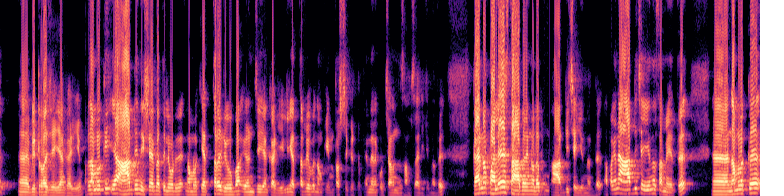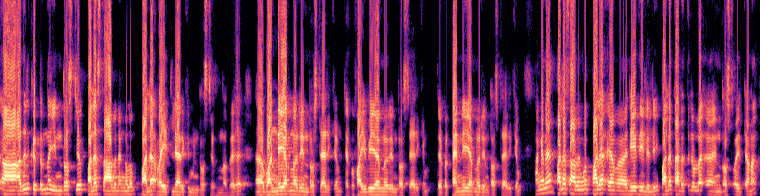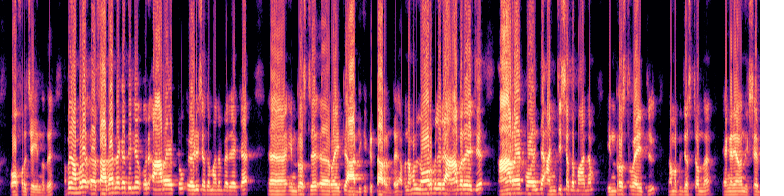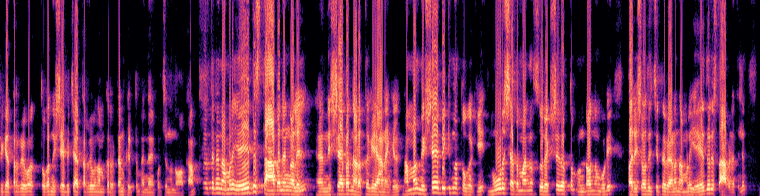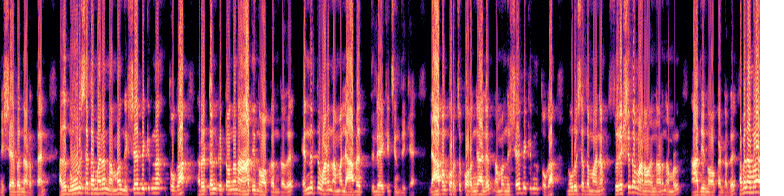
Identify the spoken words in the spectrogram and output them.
വിഡ്രോ ചെയ്യാൻ കഴിയും. അപ്പൊ നമുക്ക് ഈ ഡി നിക്ഷേപത്തിലൂടെ നമ്മൾക്ക് എത്ര രൂപ ഏൺ ചെയ്യാൻ കഴിയും? അല്ലെങ്കിൽ എത്ര രൂപ നമുക്ക് ഇൻട്രസ്റ്റ് കിട്ടും എന്നതിനെ കുറിച്ചാണ് ഇന്ന് സംസാരിക്കുന്നത്. കാരണം പല സ്ഥാപനങ്ങളും ആർ ഡി ചെയ്യുന്നുണ്ട്. അപ്പൊ അങ്ങനെ ആർ ഡി ചെയ്യുന്ന സമയത്ത് നമ്മൾക്ക് അതിൽ കിട്ടുന്ന ഇൻട്രസ്റ്റ് പല സ്ഥാപനങ്ങളും പല റേറ്റിലായിരിക്കും ഇൻട്രസ്റ്റ് ഇടുന്നത്. വൺ ഇയറിനൊരു ഇൻട്രസ്റ്റ് ആയിരിക്കും ചിലപ്പോൾ ഫൈവ് ഇയറിനൊരു ഇൻട്രസ്റ്റ് ആയിരിക്കും ചിലപ്പോൾ ടെൻ ഇയറിനൊരു ഇൻട്രസ്റ്റ് ആയിരിക്കും. അങ്ങനെ പല സ്ഥാപനങ്ങളും പല രീതിയിൽ അല്ലെങ്കിൽ പല തരത്തിലുള്ള ഇൻട്രസ്റ്റ് റേറ്റ് ആണ് ഓഫർ ചെയ്യുന്നത്. അപ്പൊ നമ്മൾ സാധാരണഗതിയിൽ ഒരു ആറ് ടു ഏഴ് ശതമാനം വരെയൊക്കെ ഇൻട്രസ്റ്റ് റേറ്റ് ആർ ഡിക്ക് കിട്ടാറുണ്ട്. അപ്പൊ നമ്മൾ നോർമലി ഒരു ആവറേജ് ആറ് പോയിന്റ് അഞ്ച് ശതമാനം ഇൻട്രസ്റ്റ് റേറ്റിൽ നമുക്ക് ജസ്റ്റ് ഒന്ന് എങ്ങനെയാണ് നിക്ഷേപിക്കുക എത്ര രൂപ തുക നിക്ഷേപിച്ചാൽ എത്ര രൂപ നമുക്ക് റിട്ടേൺ കിട്ടും എന്നതിനെ കുറിച്ചൊന്ന് നോക്കാം. അതുപോലെ തന്നെ നമ്മൾ ഏത് സ്ഥാപനങ്ങളിൽ നിക്ഷേപം നടത്തുകയാണെങ്കിൽ നമ്മൾ നിക്ഷേപിക്കുന്ന തുകയ്ക്ക് നൂറ് ശതമാനം സുരക്ഷിതത്വം ഉണ്ടോന്നും കൂടി പരിശോധിച്ചിട്ട് വേണം നമ്മൾ ഏതൊരു സ്ഥാപനത്തിലും നിക്ഷേപം നടത്താൻ. അത് നൂറ് ശതമാനം നമ്മൾ നിക്ഷേപിക്കുന്ന തുക റിട്ടേൺ കിട്ടുമെന്നാണ് ആദ്യം നോക്കുന്നത് എന്നിട്ട് വേണം നമ്മൾ ലാഭത്തിലേക്ക് ചിന്തിക്കാൻ. ലാഭം കുറച്ച് കുറഞ്ഞാലും നമ്മൾ നിക്ഷേപിക്കുന്ന തുക നൂറ് ശതമാനം സുരക്ഷിതമാണോ എന്നാണ് നമ്മൾ ആദ്യം നോക്കേണ്ടത്. അപ്പൊ നമ്മൾ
